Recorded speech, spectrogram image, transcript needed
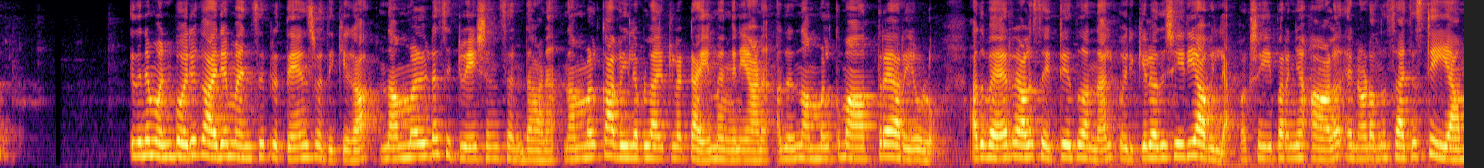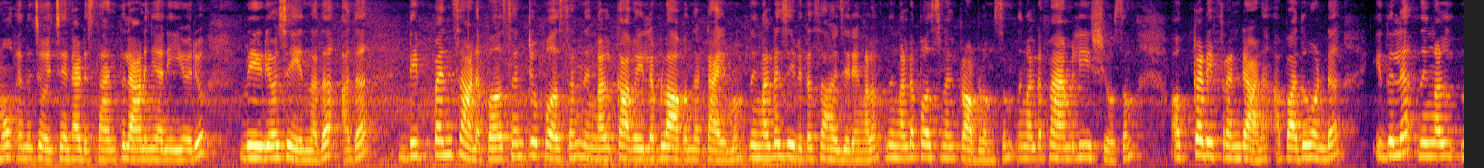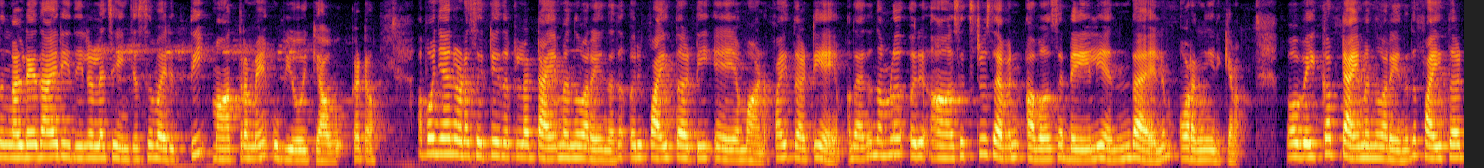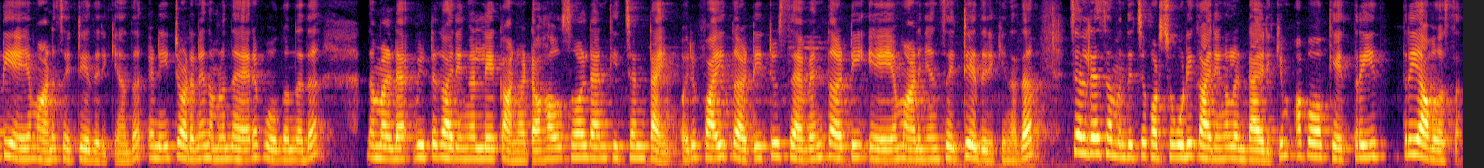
ഇതിന് മുൻപ് ഒരു കാര്യം മനസ്സിൽ പ്രത്യേകം ശ്രദ്ധിക്കുക. നമ്മളുടെ സിറ്റുവേഷൻസ് എന്താണ്? നമ്മൾക്ക് അവൈലബിൾ ആയിട്ടുള്ള ടൈം എങ്ങനെയാണ്? അത് നമ്മൾക്ക് മാത്രമേ അറിയുള്ളൂ. അത് വേറൊരാൾ സെറ്റ് ചെയ്ത് തന്നാൽ ഒരിക്കലും അത് ശരിയാവില്ല. പക്ഷേ ഈ പറഞ്ഞ ആൾ എന്നോടൊന്ന് സജസ്റ്റ് ചെയ്യാമോ എന്ന് ചോദിച്ചതിന്റെ അടിസ്ഥാനത്തിലാണ് ഞാൻ ഈ ഒരു വീഡിയോ ചെയ്യുന്നത്. അത് ഡിപ്പെൻസ് ആണ്. പേഴ്സൺ ടു പേഴ്സൺ നിങ്ങൾക്ക് അവൈലബിൾ ആവുന്ന ടൈമും നിങ്ങളുടെ ജീവിത സാഹചര്യങ്ങളും നിങ്ങളുടെ പേഴ്സണൽ പ്രോബ്ലംസും നിങ്ങളുടെ ഫാമിലി ഇഷ്യൂസും ഒക്കെ ഡിഫറെന്റ് ആണ്. അപ്പോൾ അതുകൊണ്ട് ഇതിൽ നിങ്ങൾ നിങ്ങളുടേതായ രീതിയിലുള്ള ചേഞ്ചസ് വരുത്തി മാത്രമേ ഉപയോഗിക്കാവൂ കേട്ടോ. അപ്പോൾ ഞാൻ ഇവിടെ സെറ്റ് ചെയ്തിട്ടുള്ള ടൈം എന്ന് പറയുന്നത് ഒരു ഫൈവ് തേർട്ടി എ എം ആണ്. ഫൈവ് തേർട്ടി എ എം അതായത് നമ്മൾ ഒരു six to seven hours daily എന്തായാലും ഉറങ്ങിയിരിക്കണം. അപ്പോൾ വേക്കപ്പ് ടൈം എന്ന് പറയുന്നത് ഫൈവ് തേർട്ടി എ എം ആണ് സെറ്റ് ചെയ്തിരിക്കുന്നത്. എണീറ്റ ഉടനെ നമ്മൾ നേരെ പോകുന്നത് നമ്മളുടെ വീട്ടുകാര്യങ്ങളിലേക്കാണ് കേട്ടോ. Household and kitchen time ഒരു five thirty to seven thirty A M ആണ് ഞാൻ സെറ്റ് ചെയ്തിരിക്കുന്നത്. ചിലരെ സംബന്ധിച്ച് കുറച്ചുകൂടി കാര്യങ്ങൾ ഉണ്ടായിരിക്കും. അപ്പോൾ okay three three hours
